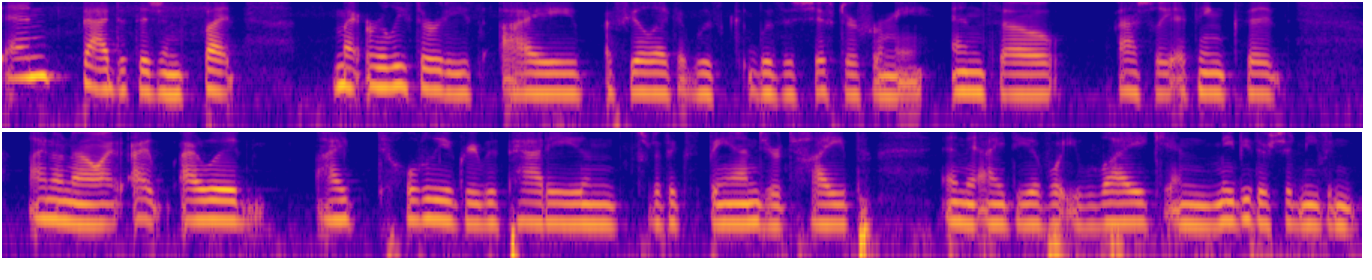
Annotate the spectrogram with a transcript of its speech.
and bad decisions but my early 30s i i feel like it was was a shifter for me. And so ashley i think that i don't know i i, I would i totally agree with Patti and sort of expand your type and the idea of what you like and maybe there shouldn't even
